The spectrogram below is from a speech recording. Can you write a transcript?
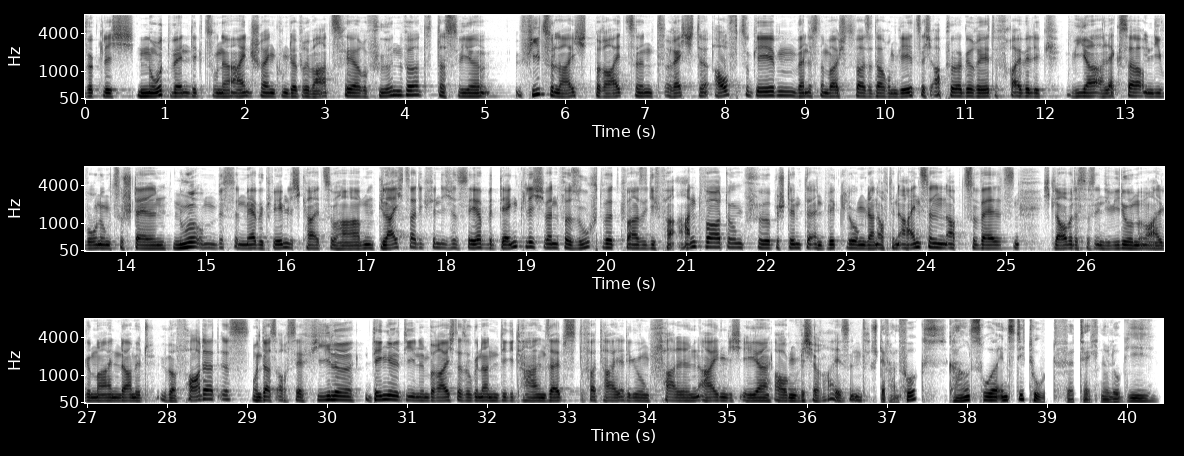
wirklich notwendig zu einer Einschränkung der Privatsphäre führen wird, dass wir viel zu leicht bereit sind, Rechte aufzugeben, wenn es dann beispielsweise darum geht, sich Abhörgeräte freiwillig via Alexa in die Wohnung zu stellen, nur um ein bisschen mehr Bequemlichkeit zu haben. Gleichzeitig finde ich es sehr bedenklich, wenn versucht wird, quasi die Verantwortung für bestimmte Entwicklungen dann auf den Einzelnen abzuwälzen. Ich glaube, dass das Individuum im Allgemeinen damit überfordert ist und dass auch sehr viele Dinge, die in den Bereich der sogenannten digitalen Selbstverteidigung fallen, eigentlich eher eher Augenwischerei sind. Stefan Fuchs, Karlsruher Institut für Technologie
